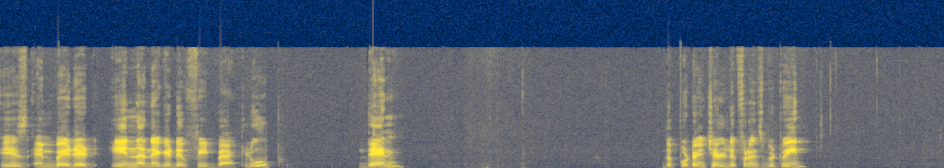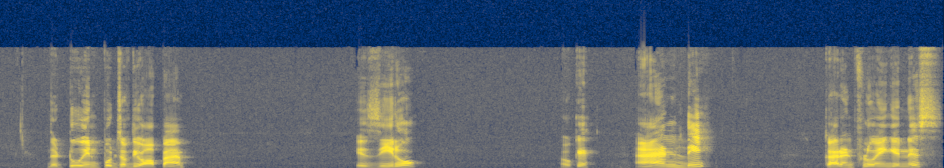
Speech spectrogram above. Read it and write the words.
is embedded in a negative feedback loop, then the potential difference between the two inputs of the op amp is 0 okay, and the current flowing in is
